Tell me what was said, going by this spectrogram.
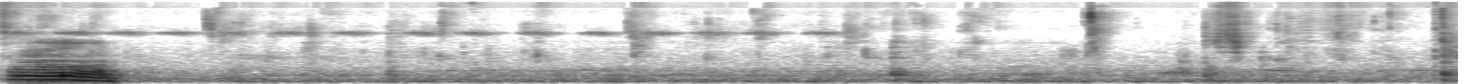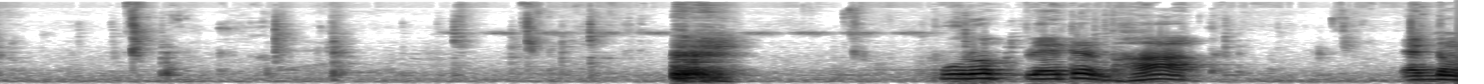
হুম পুরো প্লেটের ভাত একদম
